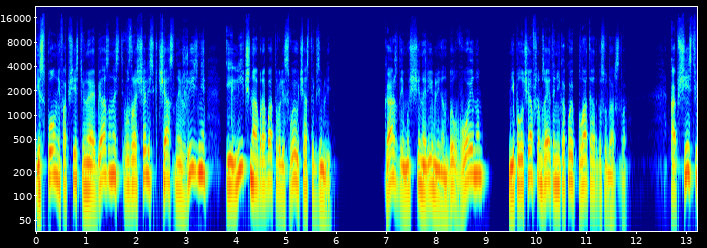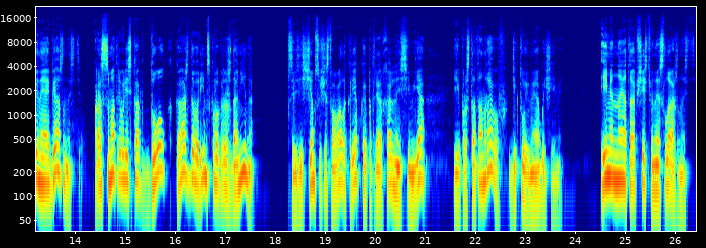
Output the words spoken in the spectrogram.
исполнив общественную обязанность, возвращались к частной жизни и лично обрабатывали свой участок земли. Каждый мужчина-римлянин был воином, не получавшим за это никакой платы от государства. Общественные обязанности рассматривались как долг каждого римского гражданина, в связи с чем существовала крепкая патриархальная семья и простота нравов, диктуемые обычаями. Именно эта общественная слаженность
